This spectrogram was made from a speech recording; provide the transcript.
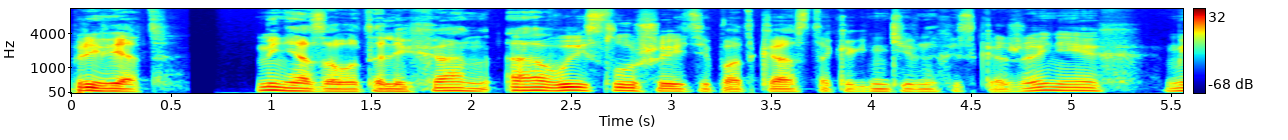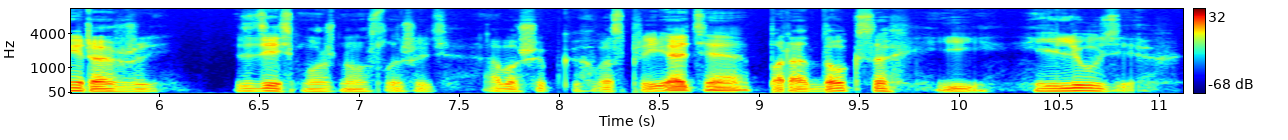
Привет! Меня зовут Алихан, а вы слушаете подкаст о когнитивных искажениях «Миражи». Здесь можно услышать об ошибках восприятия, парадоксах и иллюзиях.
